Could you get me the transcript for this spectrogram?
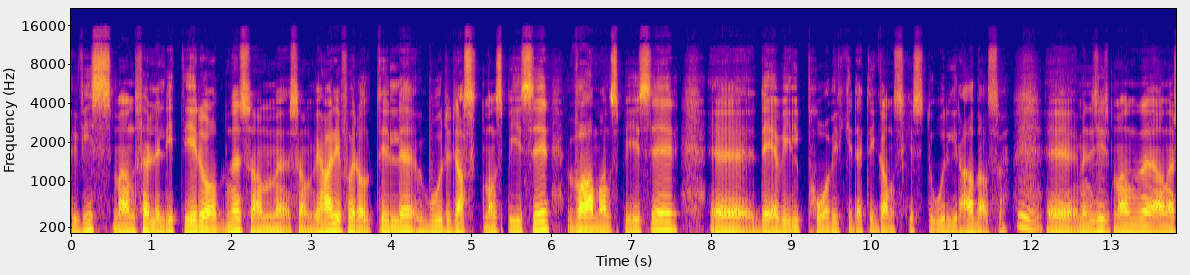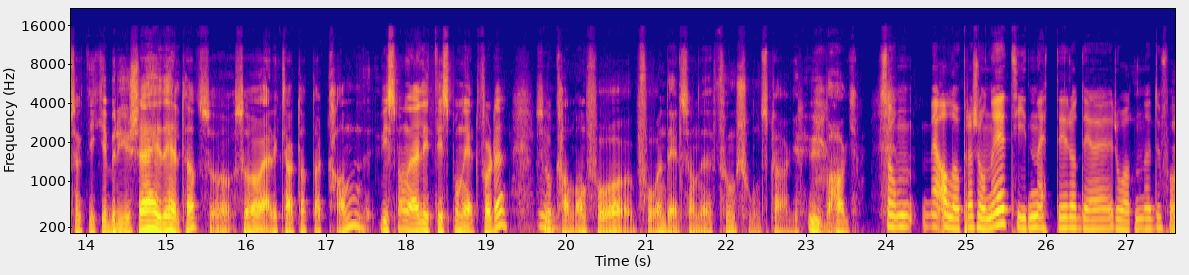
hvis man følger litt de rådene som, som vi har i forhold til eh, hvor raskt man spiser, hva man spiser. Eh, det vil påvirke dette i ganske stor grad, altså. Mm. men hvis man eh, sagt, ikke bryr seg i det hele tatt, så, så er det klart at da kan, hvis man er litt disponert for det, så kan man få, få en del sånne funksjonsplager, ubehag. Som med alle operasjoner, tiden etter og det rådene du får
